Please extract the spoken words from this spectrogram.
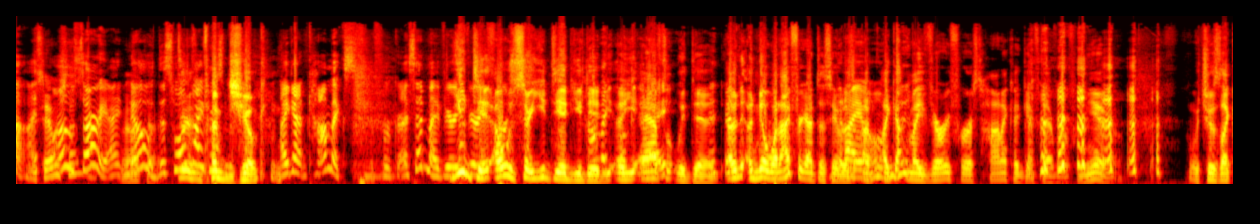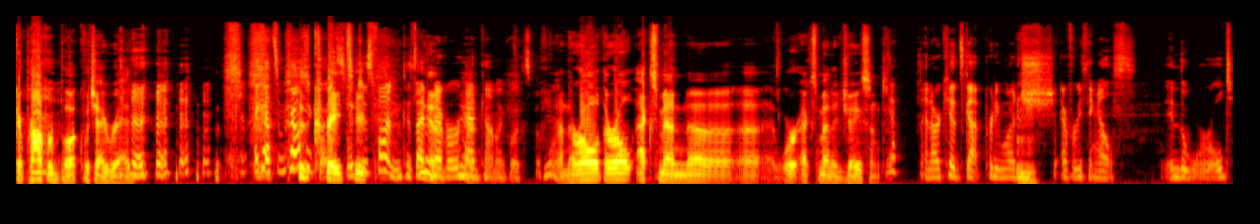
I, oh, said? sorry. I no. Okay. This was my I'm joking. I got comics for. I said my very. You very did. Oh, first- so you did. You did. You, book you I- absolutely did. Uh, no, what I forgot to say was I I got my very first Hanukkah gift ever from you, which was like a proper book, which I read. I got some comic books, which is fun because I've Yeah, never yeah. had comic books before. and they're all they're all X Men uh, uh, or X Men adjacent. Yeah, and our kids got pretty much everything else in the world.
